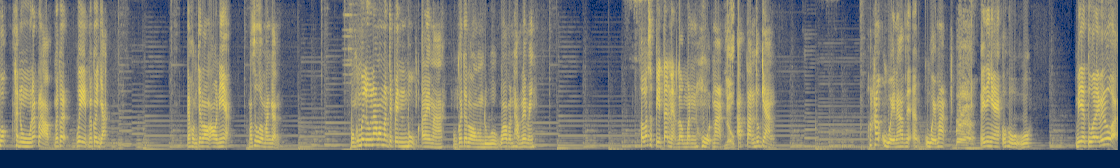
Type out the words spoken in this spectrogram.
พวกธนูนักดาบไม่ก็เวทไม่ก็ยักษ์ แต่ผมจะลองเอาอันเนี้ยมาสู้กับมันกัน ผมก็ไม่รู้นะว่ามันจะเป็นบุกอะไรมา ผมก็จะลองดูว่ามันทำได้ไหม เพราะว่าสเปียร์ตันเนี่ยเรามันโหดมาก Nope อัพตันทุกอย่างค่อนข้างอวยนะครับเนี่ยอวยมาก Bruh. เฮ้ยนี่ไง โอ้โห มีแต่ตัวอะไรไม่รู้อะ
